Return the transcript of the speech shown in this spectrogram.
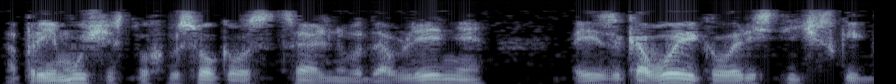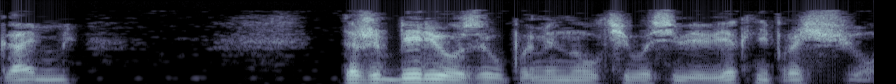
о преимуществах высокого социального давления, о языковой и колористической гамме. Даже березы упомянул, чего себе век не прощу.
